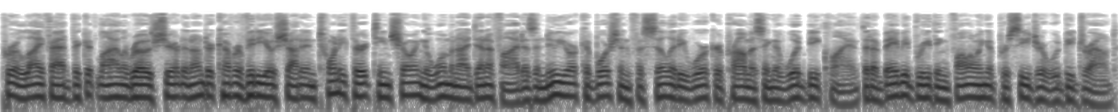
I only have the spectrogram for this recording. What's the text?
pro-life advocate Lila Rose shared an undercover video shot in 2013 showing a woman identified as a New York abortion facility worker promising a would-be client that a baby breathing following a procedure would be drowned.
